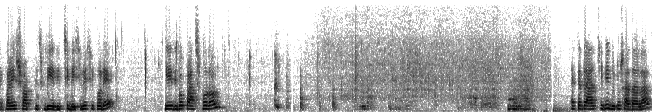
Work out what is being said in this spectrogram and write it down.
একবারে সব কিছু দিয়ে দিচ্ছি বেশি বেশি করে। দিয়ে দিব পাঁচ ফোড়ন। একটা ডালচিনি, দুটো সাদা এলাচ।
